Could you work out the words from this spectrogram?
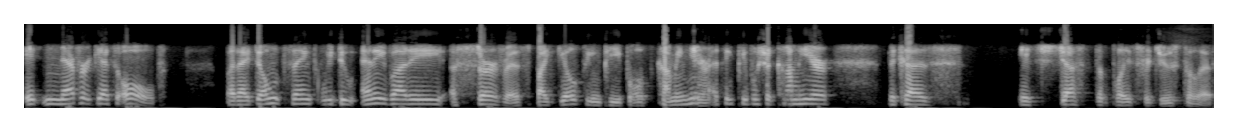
It never gets old. But I don't think we do anybody a service by guilting people coming here. I think people should come here because it's just the place for Jews to live.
